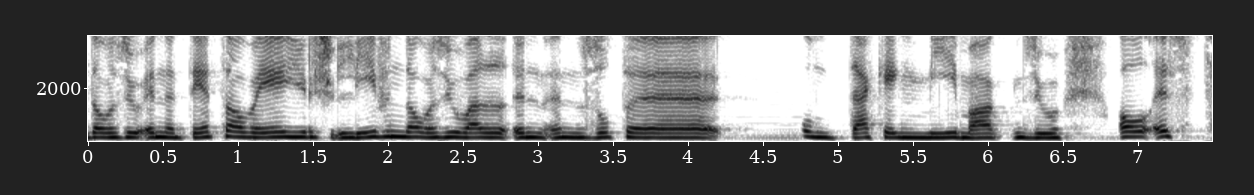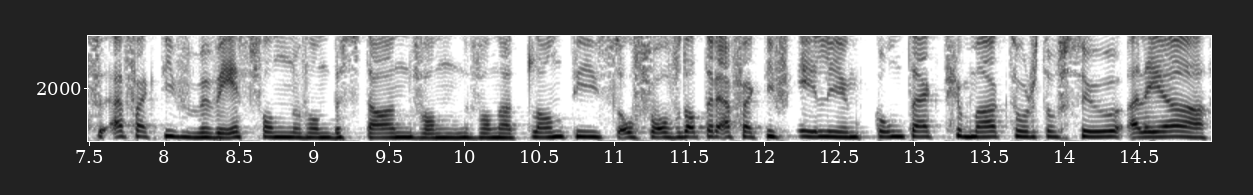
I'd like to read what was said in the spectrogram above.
dat we zo in de tijd dat wij hier leven, dat we zo wel een, een zotte ontdekking meemaken. Zo. Al is het effectief bewijs van, van bestaan van, van Atlantis, of, of dat er effectief alien contact gemaakt wordt of zo. Allee, ja,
